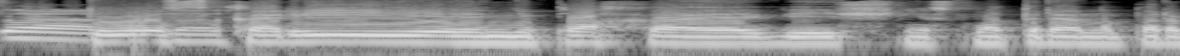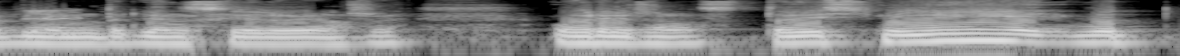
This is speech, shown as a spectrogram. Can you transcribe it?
да, что да, скорее да. неплохая вещь, несмотря на проблемы Dragon Age Origins. То есть мне вот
